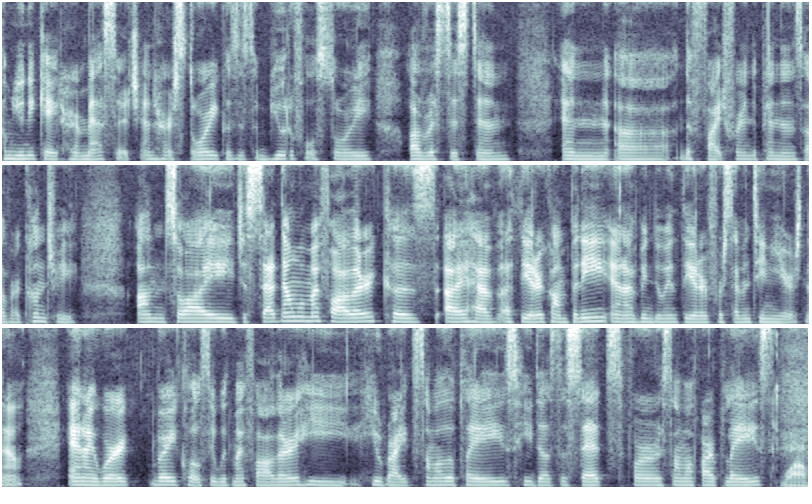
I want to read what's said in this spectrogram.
communicate her message and her story because it's a beautiful story of resistance and uh, the fight for independence of our country. Um, so I just sat down with my father because I have a theater company and I've been doing theater for 17 years now, and I work very closely with my father. He he writes some of the plays, he does the sets for some of our plays. Wow.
